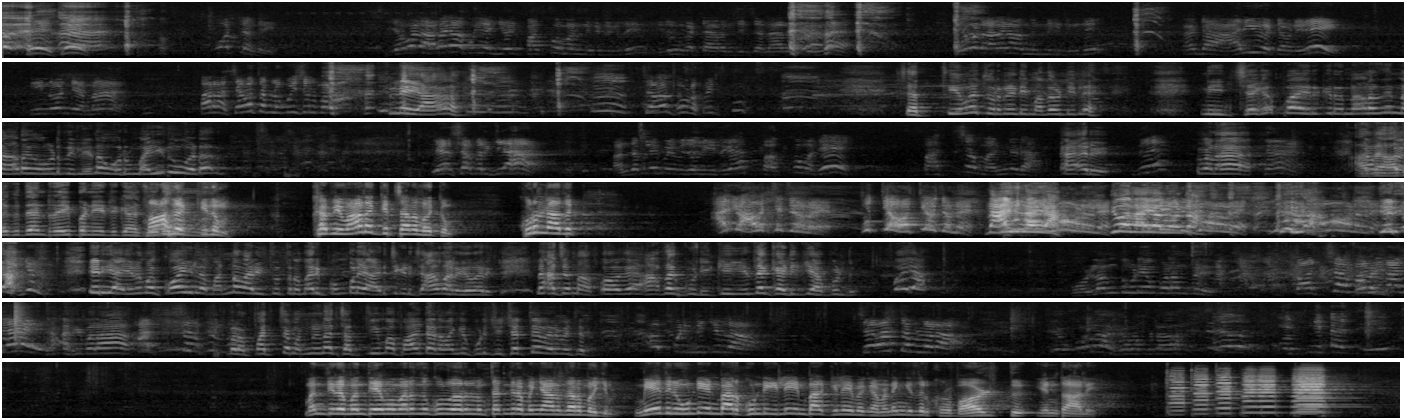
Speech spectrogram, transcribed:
இல்லையா. சத்தியமா சொன்னடி மதவட்டியில. நீ சிகப்பா இருக்கிறதுனாலதான் நாடகம் ஓடுது இல்லைன்னா ஒரு மயிரும் ஓடாது. பேசாம இருக்கியா? அந்த பிள்ளைய போய் இருக்க? பக்குவம். யாரு? இது? இவனா? அவன் அதுக்கு தான் ட்ரை பண்ணிட்டு இருக்கான் சொல்லுங்க. மாதக்கிதம். கவி வானக்கு சாணவனுக்கும் குருநாத ஐயோ அவச்சே புத்திய ஒத்திய சொன்னேன் நான் இல்லையா? அவன் உடனே. இவன் நாயா நோண்டா இவன் உடனே. எரியா அவன் உடனே. எரியா எரியா என்னமோ கோயில்ல மண்ணை வாரி சுத்துற மாதிரி பொம்பளை அடிச்சுக்கிட்டு பாரு. நாச்சம்மா போக அதை குடிக்கு இதை கடிக்கு அப்படின்ட்டு. போயா? பொழந்துடியும் பொழந்து பச்சை மண்ணுடா, டேய். இவளா இவள பச்சை மண்ணுனா சத்தியமா பால்டால வாங்கி குடிச்சு செத்தே வேற வச்சது மந்திரம் வந்தேவ மருந்து குரு அருளும் தந்திரமஞான தர்மரியும் மேதின உண்டு என்பார் குண்டு இல்லை என்பார் கிளை வணங்கியதற்கு வாழ்த்து என்றாலே.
